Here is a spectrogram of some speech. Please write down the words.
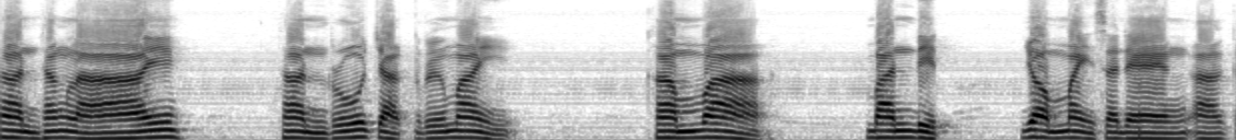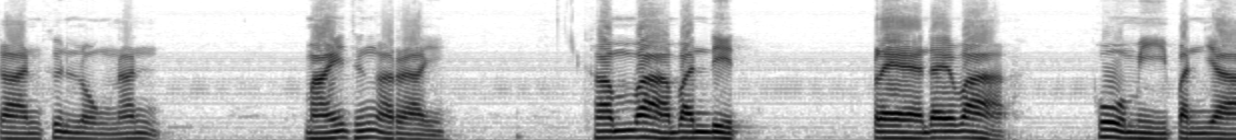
ท่านทั้งหลาย ท่านรู้จักหรือไม่คำว่า บัณฑิตย่อมไม่แสดงอาการขึ้นลงนั้น หมายถึงอะไรคำว่าบัณฑิต แปลได้ว่า ผู้มีปัญญา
